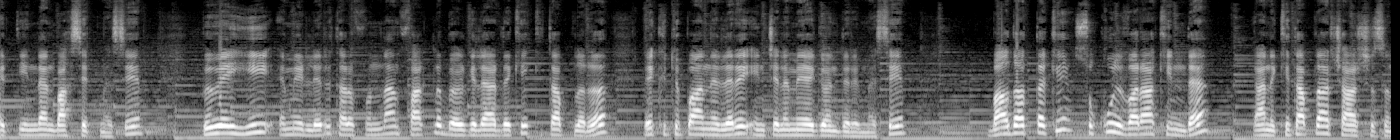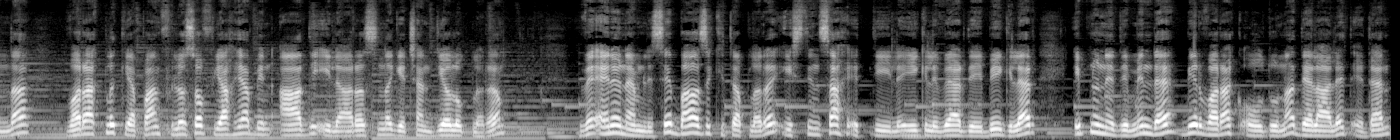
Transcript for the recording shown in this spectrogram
ettiğinden bahsetmesi, Büveyhi emirleri tarafından farklı bölgelerdeki kitapları ve kütüphaneleri incelemeye gönderilmesi, Bağdat'taki Sukul Varakin'de yani kitaplar çarşısında varaklık yapan filozof Yahya bin Adi ile arasında geçen diyalogları ve en önemlisi bazı kitapları istinsah ettiği ile ilgili verdiği bilgiler İbn Nedim'in de bir varak olduğuna delalet eden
